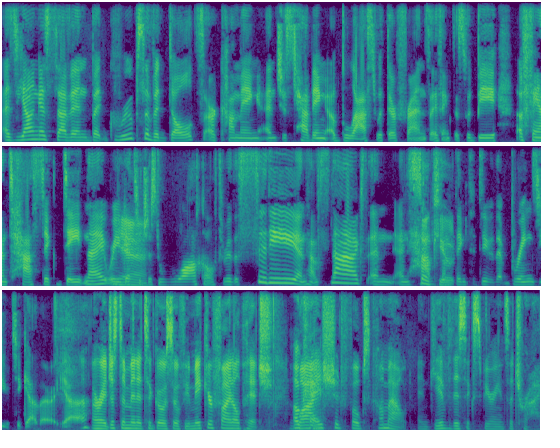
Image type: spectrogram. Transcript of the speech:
as young as seven, but groups of adults are coming and just having a blast with their friends. I think this would be a fantastic date night where you get to just walk all through the city and have snacks and and So have cute. something to do that brings you together. Yeah. All right, just a minute to go, Sophie. Make your final pitch. Why should folks come out and give this experience a try?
